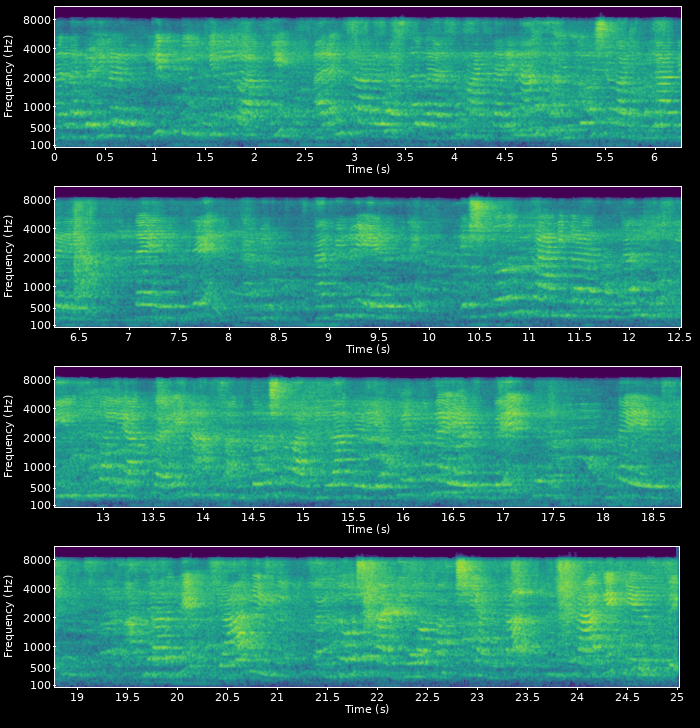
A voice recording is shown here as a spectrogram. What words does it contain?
ನನ್ನ ಬೆಳೆಗಳನ್ನು ಕಿತ್ತು ಕಿತ್ತು ಹಾಕಿ ಅಲಂಕಾರ ವಸ್ತುಗಳನ್ನು ಮಾಡ್ತಾರೆ ನಾನು ಸಂತೋಷವಾಗಿಲ್ಲ ಗೆಳೆಯ ಅಂತ ಹೇಳುತ್ತೆ ನವಿಲು ನವಿಲು ಹೇಳುತ್ತೆ ಎಷ್ಟೊಂದು ಪ್ರಾಣಿಗಳನ್ನು ತಂದು ಈ ಝೂವಲ್ಲಿ ಹಾಕ್ತಾರೆ ನಾನು ಸಂತೋಷವಾಗಿಲ್ಲ ಗೆಳೆಯ ಅಂತ ಹೇಳುತ್ತೆ ಅಂತ ಹೇಳುತ್ತೆ ಹಾಗಾಗಿ ಯಾರು ಇದು ಸಂತೋಷವಾಗಿರುವ ಪಕ್ಷಿ ಅಂತ ಕಾಗೆ ಕೇಳುತ್ತೆ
